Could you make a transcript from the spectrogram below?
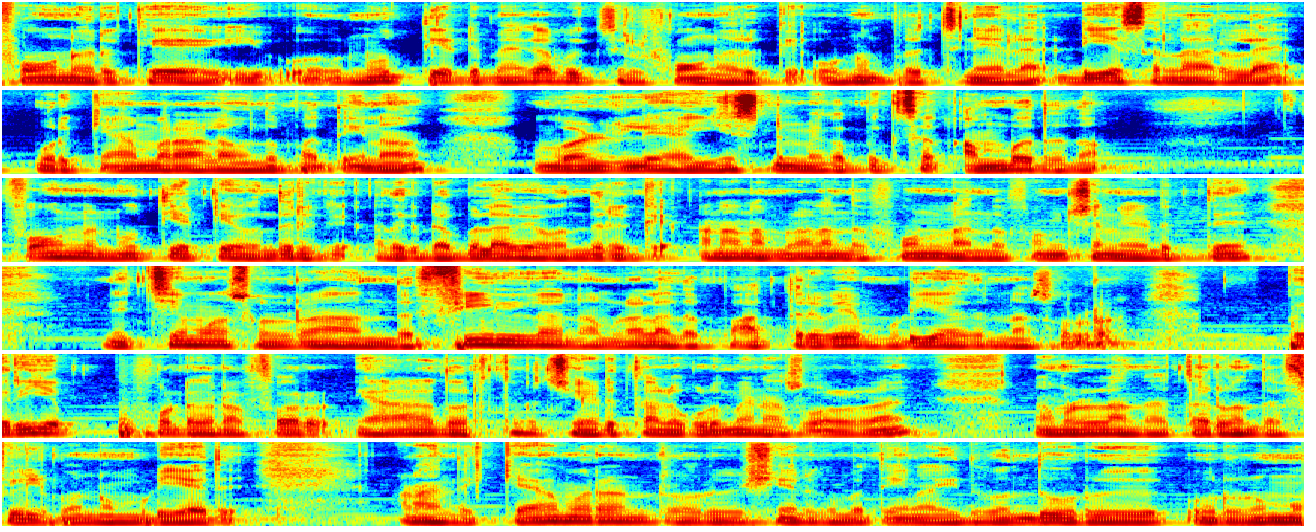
ஃபோன் இருக்குது நூற்றி எட்டு மெகா பிக்சல் ஃபோன் இருக்குது ஒன்றும் பிரச்சனை இல்லை. டிஎஸ்எல்ஆரில் ஒரு கேமராவில் வந்து பார்த்திங்கன்னா வேர்ல்ட்லேயே ஹையஸ்ட் மெகா பிக்சல் ஐம்பது தான். ஃபோனில் நூற்றி எட்டே வந்திருக்கு. அதுக்கு டபுளாகவே வந்திருக்கு. ஆனால் நம்மளால் அந்த ஃபோனில் அந்த ஃபங்க்ஷன் எடுத்து நிச்சயமாக சொல்கிறேன் அந்த ஃபீலில் நம்மளால் அதை பார்த்துடவே முடியாதுன்னு நான் சொல்கிறேன் பெரிய ஃபோட்டோகிராஃபர் யாராவது ஒருத்தர் வச்சு எடுத்தாலும் கூட நான் சொல்கிறேன் நம்மளால் அந்த தருணத்தை ஃபீல் பண்ண முடியாது. ஆனால் அந்த கேமரான்ற ஒரு விஷயம் இருக்குது பார்த்திங்கன்னா இது வந்து ஒரு ஒரு ரொம்ப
